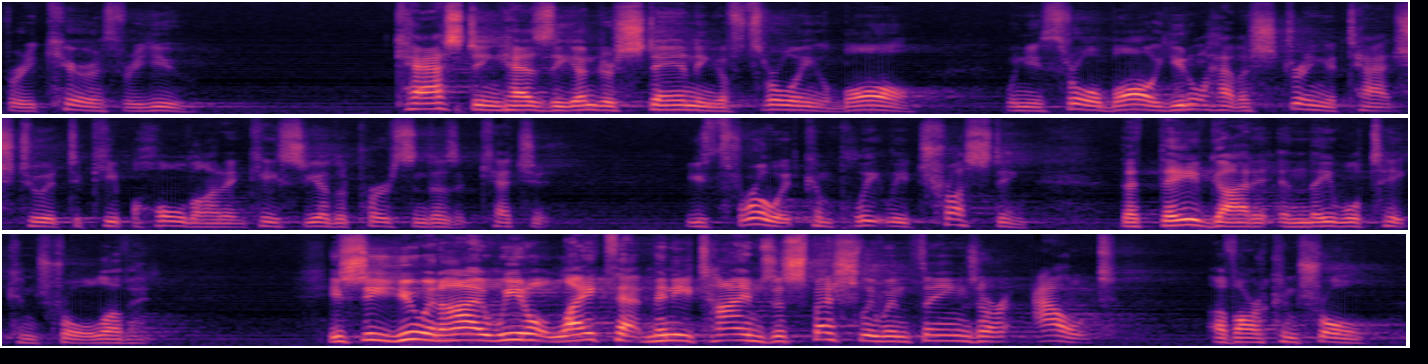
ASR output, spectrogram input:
for he careth for you. Casting has the understanding of throwing a ball. When you throw a ball, you don't have a string attached to it to keep a hold on it in case the other person doesn't catch it. You throw it completely trusting that they've got it and they will take control of it. You see, you and I, we don't like that many times, especially when things are out of our control.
